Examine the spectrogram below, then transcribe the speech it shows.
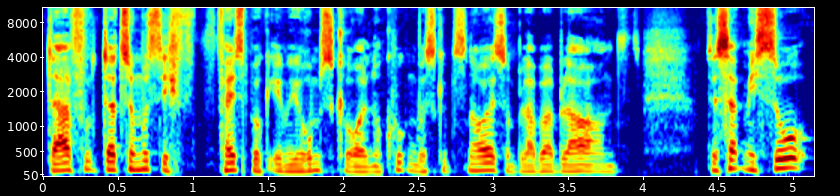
dafür, dazu musste ich Facebook irgendwie rumscrollen und gucken, was gibt's Neues und bla bla bla. Und das hat mich so,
